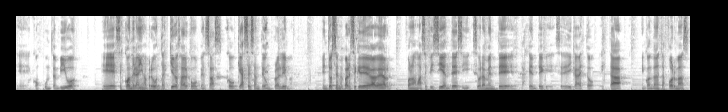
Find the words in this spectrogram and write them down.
en conjunto en vivo, eh, se esconde la misma pregunta. Quiero saber cómo pensás, cómo, qué haces ante un problema. Entonces me parece que debe haber formas más eficientes y seguramente la gente que se dedica a esto está encontrando estas formas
